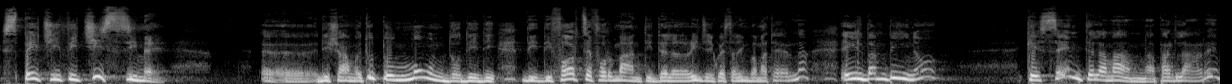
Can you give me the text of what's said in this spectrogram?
specificissime. Eh, diciamo, è tutto un mondo di, di, di, di forze formanti della laringe di questa lingua materna e il bambino che sente la mamma parlare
